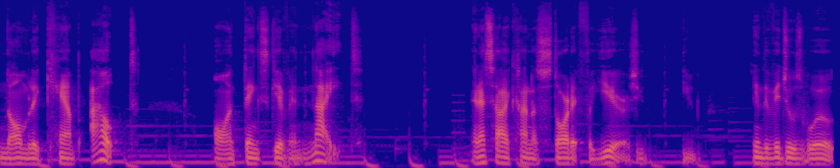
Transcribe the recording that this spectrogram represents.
normally camp out on Thanksgiving night. And that's how I kind of started for years. You, you individuals would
